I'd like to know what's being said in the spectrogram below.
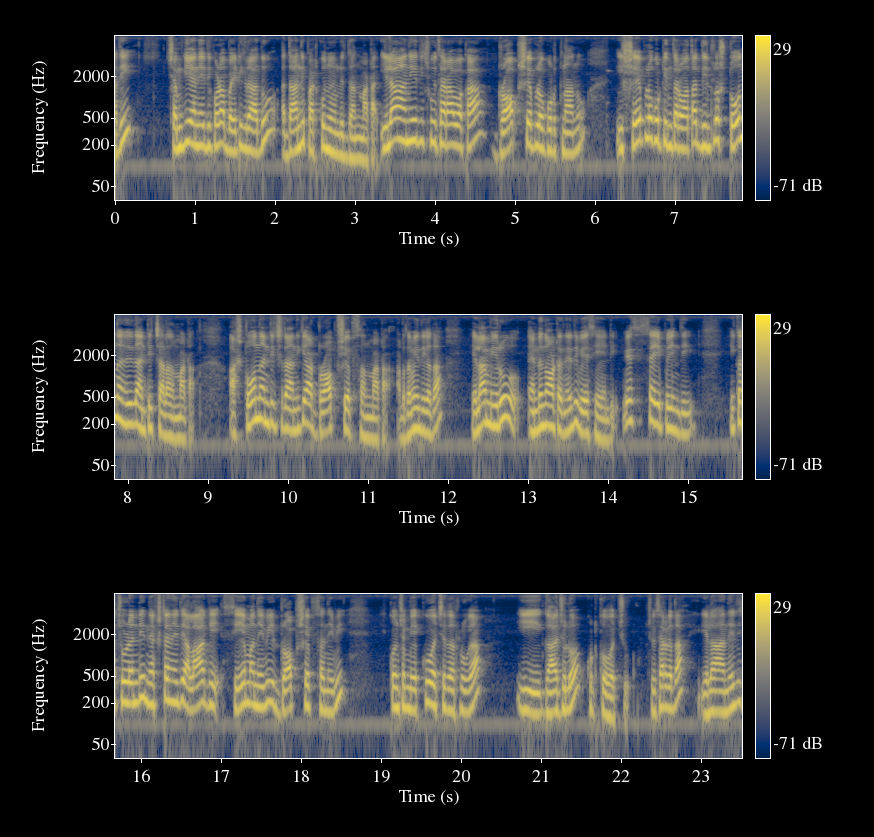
అది చమ్కి అనేది కూడా బయటికి రాదు దాన్ని పట్టుకుని ఉండిద్ది అనమాట ఇలా అనేది చూసారా ఒక డ్రాప్ షేప్లో కుడుతున్నాను. ఈ షేప్లో కుట్టిన తర్వాత దీంట్లో స్టోన్ అనేది అంటించాలన్నమాట. ఆ స్టోన్ అంటించడానికి ఆ డ్రాప్ షేప్స్ అనమాట అర్థమైంది కదా? ఇలా మీరు ఎండ్ నాట్ అనేది వేసేయండి. వేసేస్తే అయిపోయింది. ఇక చూడండి నెక్స్ట్ అనేది అలాగే సేమ్ అనేవి డ్రాప్ షేప్స్ అనేవి కొంచెం ఎక్కువ వచ్చేటట్లుగా ఈ గాజులో కుట్టుకోవచ్చు. చూసారు కదా? ఇలా అనేది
